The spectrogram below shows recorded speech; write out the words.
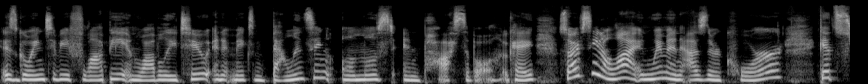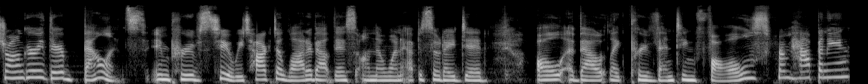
is going to be floppy and wobbly too. And it makes balancing almost impossible. Okay. So I've seen a lot in women as their core gets stronger, their balance improves too. We talked a lot about this on the one episode I did all about like preventing falls from happening.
